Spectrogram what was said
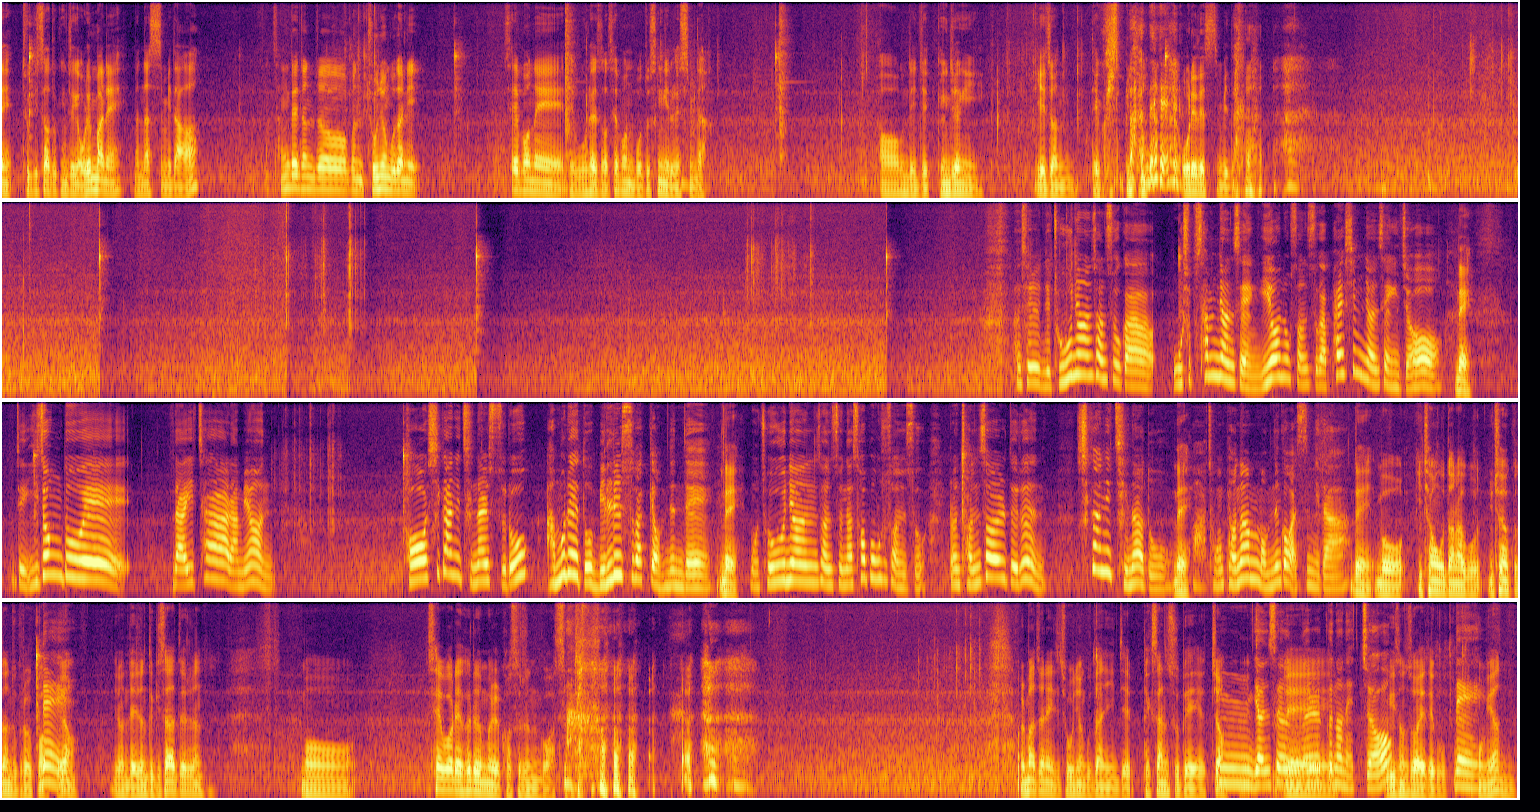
네, 두 기사도 굉장히 오랜만에 만났습니다. 상대 전적은 조은영 구단이 세 번의 대국을 해서 세 번 모두 승리를 했습니다. 어, 근데 이제 굉장히 예전 대국입니다. 네. 오래됐습니다. 사실 이제 조은현 선수가 53년생, 이현욱 선수가 80년생이죠. 네, 이제 이 정도의 나이 차라면 더 시간이 지날수록 아무래도 밀릴 수밖에 없는데 네, 뭐 조은현 선수나 서봉수 선수 이런 전설들은 시간이 지나도 네. 와, 정말 변함없는 것 같습니다. 네, 뭐 이창호 구단하고 유창혁 구단도 그럴 것 네. 같고요. 이런 레전드 기사들은 뭐 세월의 흐름을 거스르는 것 같습니다. 얼마 전에 이제 조은영 구단이 이제 백산수배였죠. 음, 연승을 네. 끊어냈죠. 이 선수와의 대국 네. 보면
